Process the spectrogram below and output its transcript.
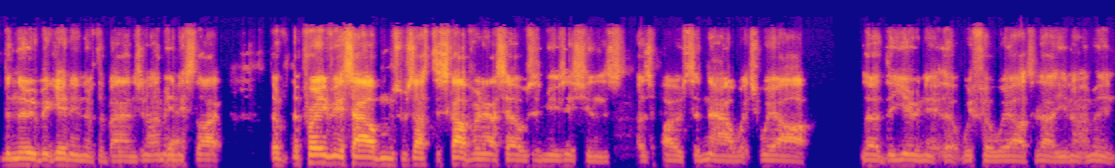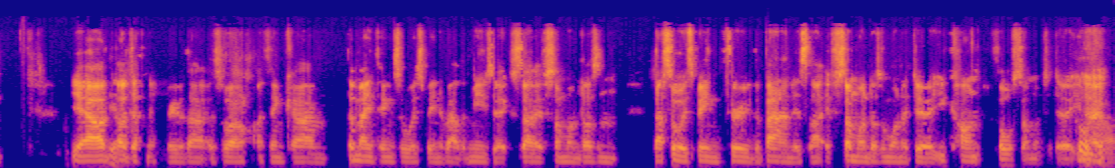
the new beginning of the band. You know what I mean? Yeah. It's like the, the previous albums was us discovering ourselves as musicians as opposed to now, which we are the, the unit that we feel we are today. You know what I mean? Yeah, I, yeah. I definitely agree with that as well. I think um, the main thing's always been about the music. So if someone doesn't, that's always been through the band. Is like if someone doesn't want to do it, you can't force someone to do it. You know,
